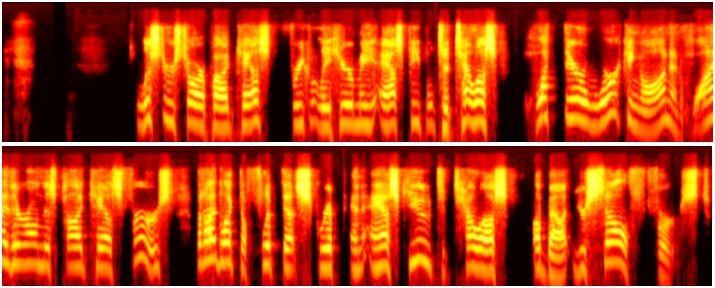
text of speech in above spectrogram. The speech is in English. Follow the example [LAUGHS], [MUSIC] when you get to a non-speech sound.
Listeners to our podcast frequently hear me ask people to tell us what they're working on and why they're on this podcast first. But I'd like to flip that script and ask you to tell us about yourself first.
